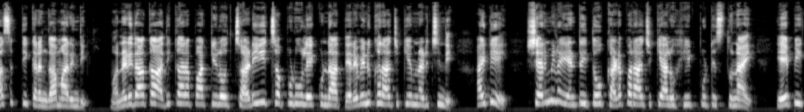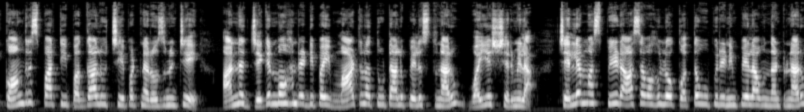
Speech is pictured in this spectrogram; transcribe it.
ఆసక్తికరంగా మారింది. మొన్నటిదాకా అధికార పార్టీలో చడీ చప్పుడు లేకుండా తెర వెనుక రాజకీయం నడిచింది. అయితే షర్మిల ఎంట్రీతో కడప రాజకీయాలు హీట్ పుట్టిస్తున్నాయి. ఏపీ కాంగ్రెస్ పార్టీ పగ్గాలు చేపట్టిన రోజు నుంచే అన్న జగన్మోహన్ రెడ్డిపై మాటల తూటాలు పేలుస్తున్నారు వైఎస్ షర్మిల. చెల్లెమ్మ స్పీడ్ ఆశావహులో కొత్త ఊపిరి నింపేలా ఉందంటున్నారు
